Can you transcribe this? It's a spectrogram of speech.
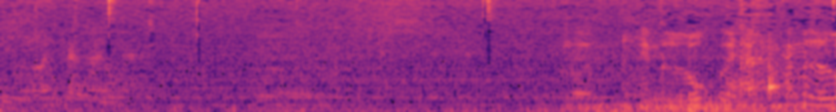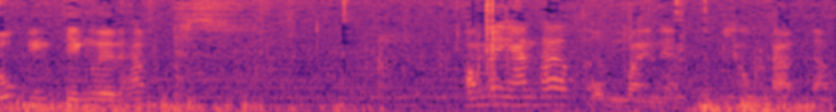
สี่วันให้มันลุกเลยครับให้มันลุกจริง ๆ เลยนะครับ เพราะไม่งั้นถ้าผมไปเนี่ยมีโอกาสดับ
